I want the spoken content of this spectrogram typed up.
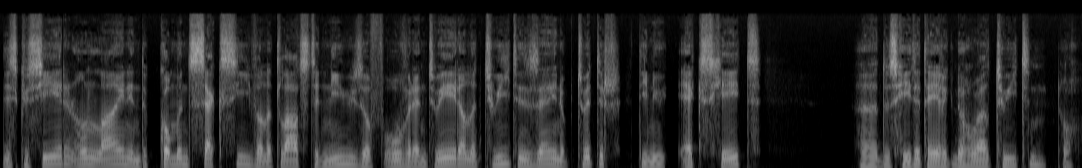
discussiëren online in de comment-sectie van het laatste nieuws of over en weer aan het tweeten zijn op Twitter, die nu X heet. Uh, dus heet het eigenlijk nog wel tweeten? Nog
